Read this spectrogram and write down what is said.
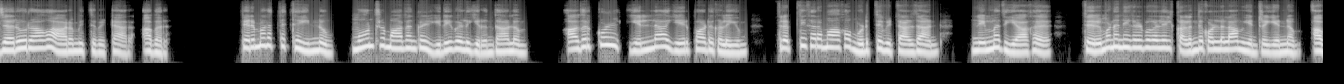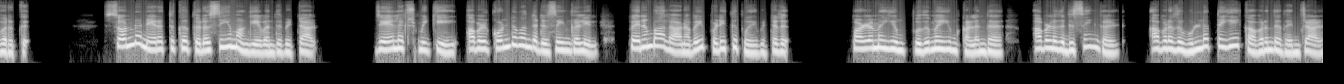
ஜரூராக ஆரம்பித்து விட்டார் அவர். திருமணத்துக்கு இன்னும் மூன்று மாதங்கள் இடைவெளி இருந்தாலும் அதற்குள் எல்லா ஏற்பாடுகளையும் திருப்திகரமாக முடித்துவிட்டால்தான் நிம்மதியாக திருமண நிகழ்வுகளில் கலந்து கொள்ளலாம் என்ற எண்ணம் அவருக்கு. சொன்ன நேரத்துக்கு துளசியும் அங்கே வந்து விட்டாள். ஜெயலட்சுமிக்கு அவள் கொண்டு வந்த டிசைன்களில் பெரும்பாலானவை பிடித்து போய்விட்டது. பழமையும் புதுமையும் கலந்த அவளது டிசைன்கள் அவரது உள்ளத்தையே கவர்ந்ததென்றால்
